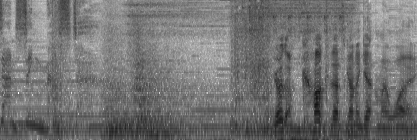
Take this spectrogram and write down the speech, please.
I am the dancing master. You're the cuck that's gonna get in my way.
